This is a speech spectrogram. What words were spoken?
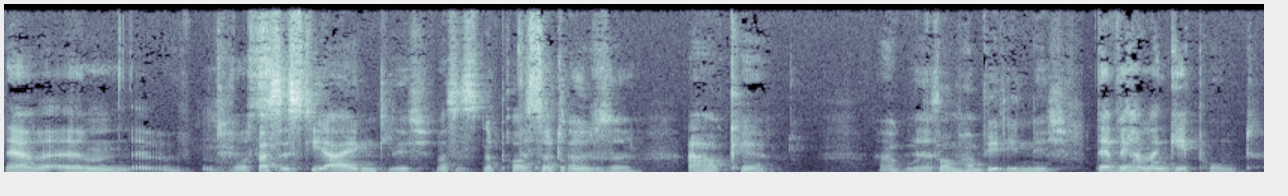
Ja, ähm, Mhm. was ist die eigentlich? Was ist eine das ist eine Prostata? Drüse. Ah, okay. Ah, gut. Warum haben wir die nicht? Ja, wir haben einen G-Punkt.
